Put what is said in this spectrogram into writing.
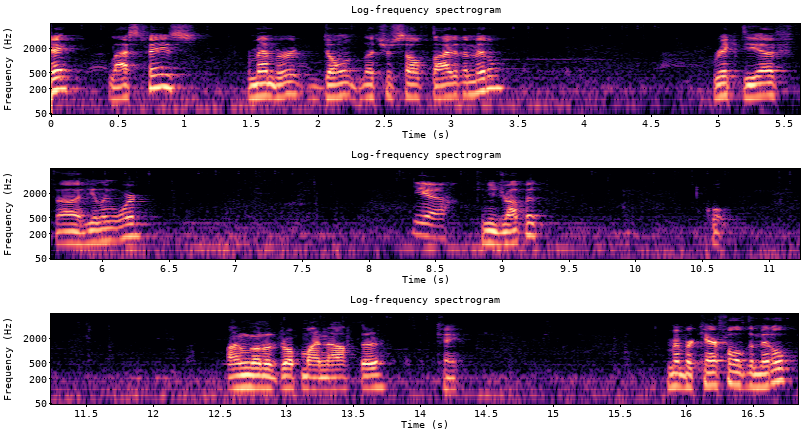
Okay, last phase. Remember, don't let yourself die to the middle. Rick, do you have uh, healing ward? Yeah. Can you drop it? Cool. I'm gonna drop mine after. Okay. Remember, careful of the middle.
